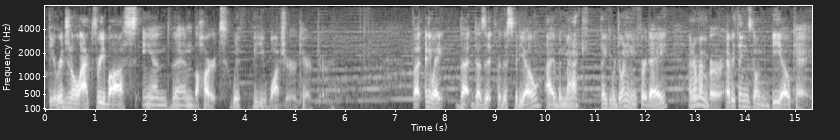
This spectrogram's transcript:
the original Act 3 boss and then the heart with the Watcher character. But anyway, that does it for this video. I have been Mac. Thank you for joining me for a day. And remember, everything's going to be okay.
